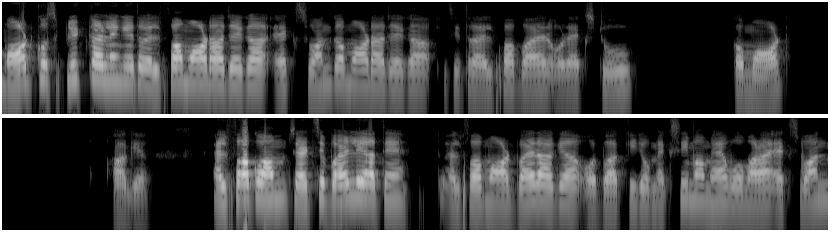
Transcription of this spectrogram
मॉड को स्प्लिट कर लेंगे तो अल्फ़ा मॉड आ जाएगा एक्स वन का मॉड आ जाएगा, इसी तरह अल्फ़ा बायर और एक्स टू का मॉड आ गया। अल्फ़ा को हम सेट से बाहर ले आते हैं तो अल्फ़ा मॉड बाहर आ गया और बाकी जो मैक्सिमम है वो हमारा एक्स वन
